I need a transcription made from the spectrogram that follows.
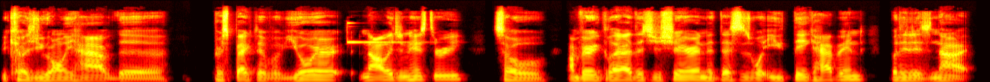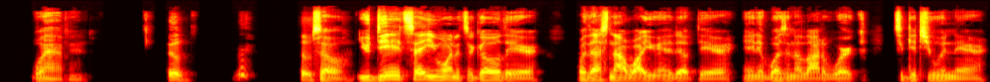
because you only have the perspective of your knowledge and history. So I'm very glad that you're sharing that this is what you think happened, but it is not what happened. Boom. So you did say you wanted to go there, but that's not why you ended up there. And it wasn't a lot of work to get you in there.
